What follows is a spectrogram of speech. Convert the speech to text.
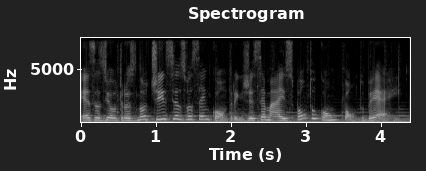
Essas e outras notícias você encontra em gcmais.com.br.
